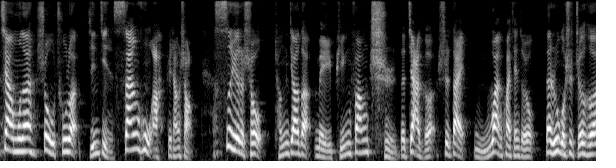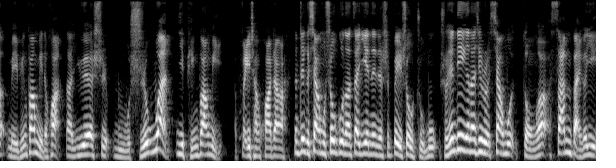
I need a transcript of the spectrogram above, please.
项目呢售出了仅仅三户啊，非常少。四月的时候成交的每平方尺的价格是在五万块钱左右。那如果是折合每平方米的话，那约是五十万一平方米，非常夸张啊。那这个项目收购呢，在业内呢是备受瞩目。首先第一个呢，就是项目总额三百个亿，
